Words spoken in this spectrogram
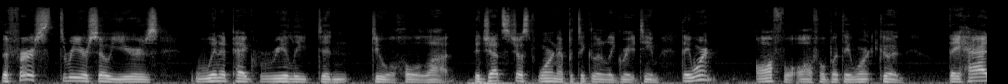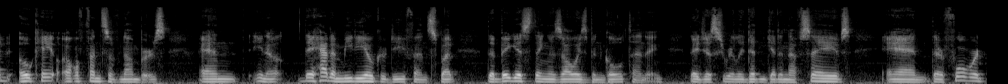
The first three or so years, Winnipeg really didn't do a whole lot. The Jets just weren't a particularly great team. They weren't awful, awful, but they weren't good. They had okay offensive numbers, and you know they had a mediocre defense, but the biggest thing has always been goaltending. They just really didn't get enough saves, and their forward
